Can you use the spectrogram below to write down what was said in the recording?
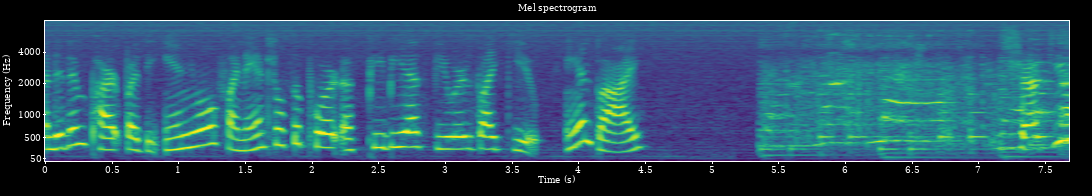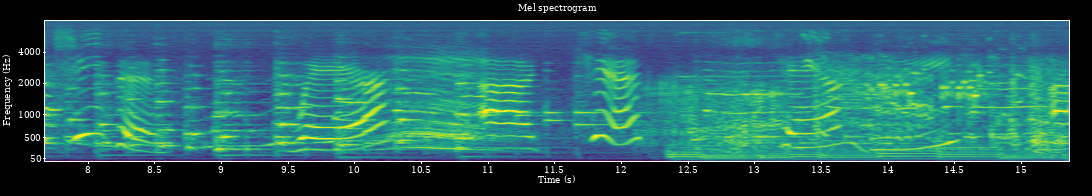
Funded in part by the annual financial support of PBS viewers like you and by Chuck E. Cheese's, where a kid can be a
